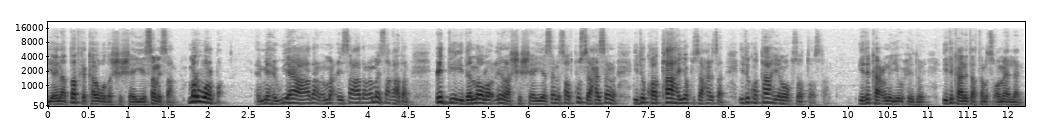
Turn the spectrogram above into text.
Iyo inaad dadka kala wada shisheeyeysanaysaan mar walba ama hawiyaha ahaadaan ama ciise ahaadaan ama isa qaadaan ciddii idin noolo inaad shisheeyeysanaysaan ku seexaysaan idinkoo taahaya ku seexanaysaan idinkoo taahayana waa ku soo toostaan idinkaa cunaya wixii doon idinkaani deetana somaliland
